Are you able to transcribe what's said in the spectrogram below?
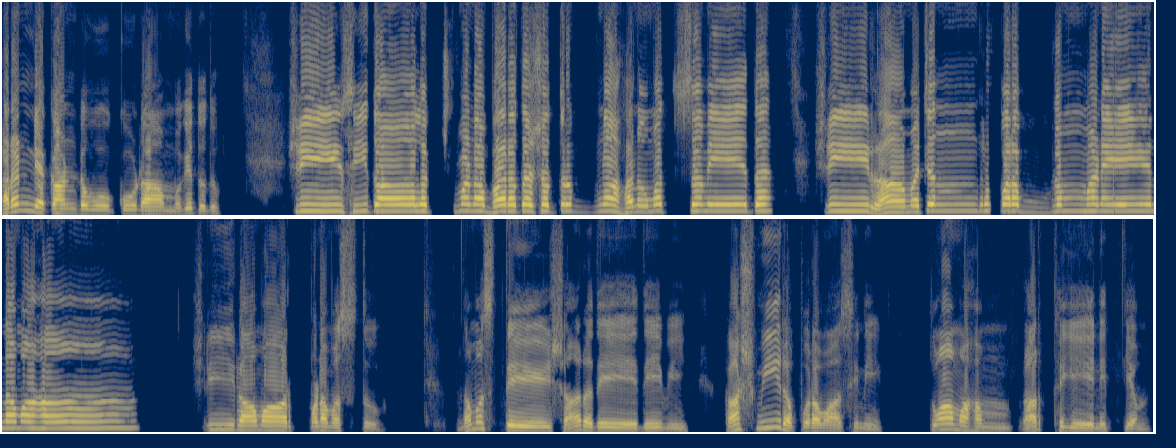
ಅರಣ್ಯಕಾಂಡವು ಕೂಡ ಮುಗಿದುದು. ಶ್ರೀ ಸೀತಾಲಕ್ಷ್ಮಣ ಭರತ ಶತ್ರುಘ್ನ ಹನುಮತ್ ಸಮೇತ ಶ್ರೀರಾಮಚಂದ್ರ ಪರಬ್ರಹ್ಮಣೇ ನಮಃ. ಶ್ರೀರಾಮಾರ್ಪಣಮಸ್ತು ನಮಸ್ತೆ ಶಾರದೆ ದೇವಿ. ಕಾಶ್ಮೀರ ಪುರವಾಸಿನಿ. ತ್ವಾಮಹಂ ಪ್ರಾರ್ಥೆಯೇ ನಿತ್ಯಂ.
